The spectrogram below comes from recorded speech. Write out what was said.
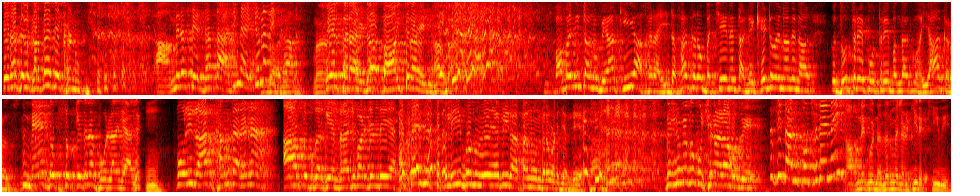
ਤੇਰਾ ਦਿਲ ਕਰਦਾ ਦੇਖਣ ਨੂੰ। ਹਾਂ ਮੇਰਾ ਸਿਰ ਦਾ ਤਾਜ ਹੀ ਮੈਂ ਕਿਉਂ ਨਾ ਵੇਖਾਂ? ਸਿਰ ਤੇਰਾ ਐਡਾ ਤਾਜ ਤੇਰਾ ਇੰਨਾ ਬਾਬਾ ਜੀ ਤੁਹਾਨੂੰ ਵਿਆਹ ਕੀ ਆਖਰ ਆਈ? ਦਫਾ ਕਰੋ ਬੱਚੇ ਨੇ ਤੁਹਾਡੇ ਖੇਡੋ ਇਹਨਾਂ ਦੇ ਨਾਲ। ਕੋ ਦੋਤਰੇ ਪੋਤਰੇ ਬੰਦਾ ਕੋ ਹਿਆ ਕਰੋ ਤੁਸੀਂ। ਮੈਂ ਦੁੱਖ ਸੁੱਖ ਕਿਤੇ ਨਾ ਫੋਲਾਂ ਜਾ ਕੇ ਪੂਰੀ ਰਾਤ ਖੰਗਦਾ ਰਹਿਣਾ ਆਪ ਚੁੱਪ ਕਰਕੇ ਅੰਦਰਾਂ 'ਚ ਵੜ ਜਾਂਦੇ ਆ। ਅਸਰ ਜੀ ਤਕਲੀਫ ਉਹਨੂੰ ਇਹ ਹੈ ਵੀ ਰਾਤਾਂ ਨੂੰ ਅੰਦਰ ਵੜ ਜਾਂਦੇ ਆ। ਮੈਨੂੰ ਵੀ ਕੋਈ ਪੁੱਛਣ ਵਾਲਾ ਹੋਵੇ। ਤੁਸੀਂ ਤੁਹਾਨੂੰ ਪੁੱਛਦੇ ਨਹੀਂ? ਆਪਨੇ ਕੋਈ ਨਜ਼ਰ ਮੇ ਲੜਕੀ ਰੱਖੀ ਵੀ।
